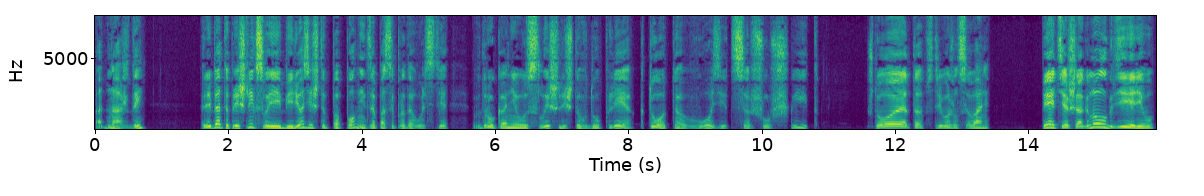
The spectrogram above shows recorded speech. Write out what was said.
Однажды ребята пришли к своей березе, чтобы пополнить запасы продовольствия. Вдруг они услышали, что в дупле кто-то возится, шуршит. — Что это? — встревожился Ваня. Петя шагнул к дереву,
